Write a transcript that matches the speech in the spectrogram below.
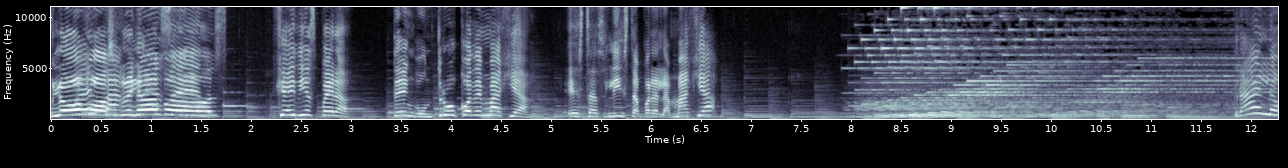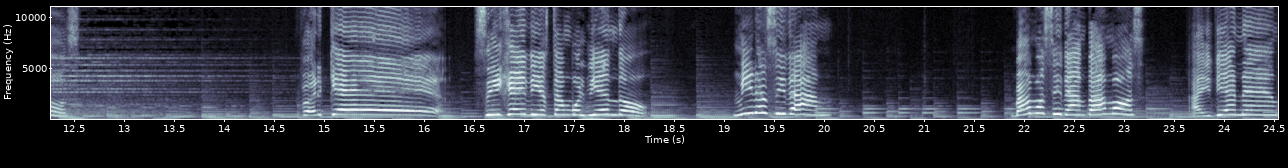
¡Globos! ¡Regresen! Heidi, espera. Tengo un truco de magia. ¿Estás lista para la magia? ¡Tráelos! ¿Por qué? Sí, Heidi, están volviendo. ¡Mira, Zidane! ¡Vamos, Zidane, vamos! ¡Ahí vienen!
